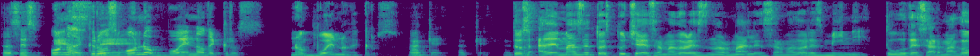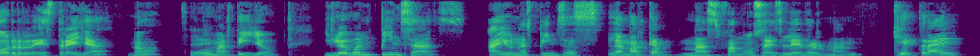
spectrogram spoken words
Entonces, uno de Este- cruz, uno bueno de cruz. Uno bueno de cruz. ¿no? Ok, ok. ok. Entonces, además de tu estuche de desarmadores normales, desarmadores mini, tu desarmador estrella, ¿no? Sí. Tu martillo. Y luego en pinzas, hay unas pinzas, la marca más famosa es Leatherman, que traen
